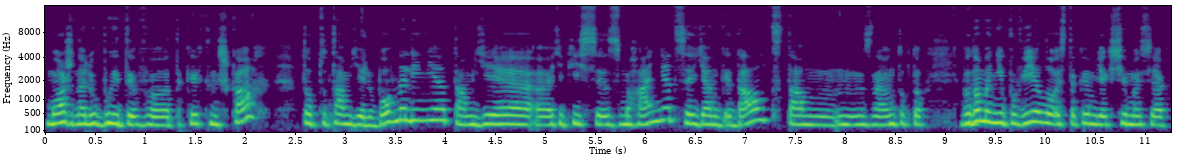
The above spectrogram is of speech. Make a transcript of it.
можна любити в таких книжках. Тобто там є любовна лінія, там є е, якісь змагання, це young adult, там не знаю, ну тобто воно мені повіяло ось таким, як чимось, як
